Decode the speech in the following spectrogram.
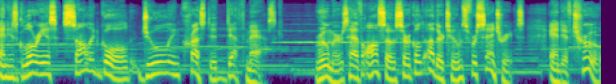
and his glorious solid gold jewel encrusted death mask. Rumors have also circled other tombs for centuries, and if true,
